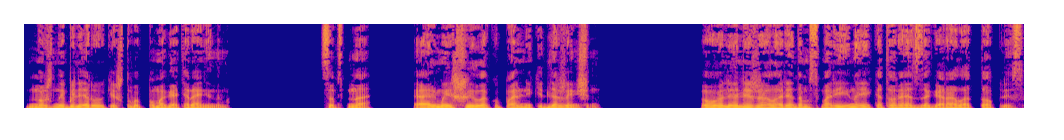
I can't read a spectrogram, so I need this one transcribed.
Нужны были руки, чтобы помогать раненым. Собственно, Альма и шила купальники для женщин. Оля лежала рядом с Мариной, которая загорала топлес.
